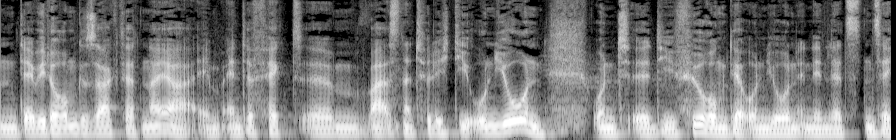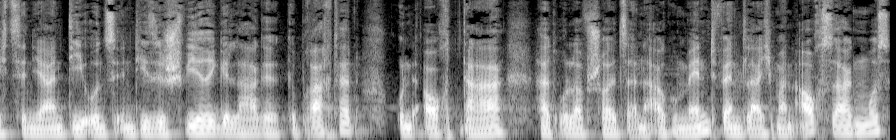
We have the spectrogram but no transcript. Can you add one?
der wiederum gesagt hat, naja, im Endeffekt ähm, war es natürlich die Union und äh, die Führung der Union in den letzten 16 Jahren, die uns in diese schwierige Lage gebracht hat. Und auch da hat Olaf Scholz ein Argument, wenngleich man auch sagen muss,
